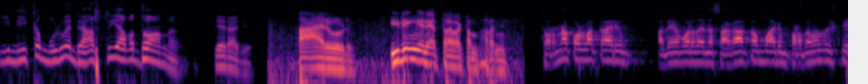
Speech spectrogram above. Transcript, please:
ഈ നീക്കം മുഴുവൻ രാഷ്ട്രീയ അബദ്ധമാണെന്ന് ജയരാജ്. ആരോട്? ഇതിങ്ങനെ എത്ര വട്ടം പറഞ്ഞു? സ്വർണക്കൊള്ളക്കാരും അതേപോലെ തന്നെ സഖാക്കന്മാരും പ്രഥമ ദൃഷ്ടി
